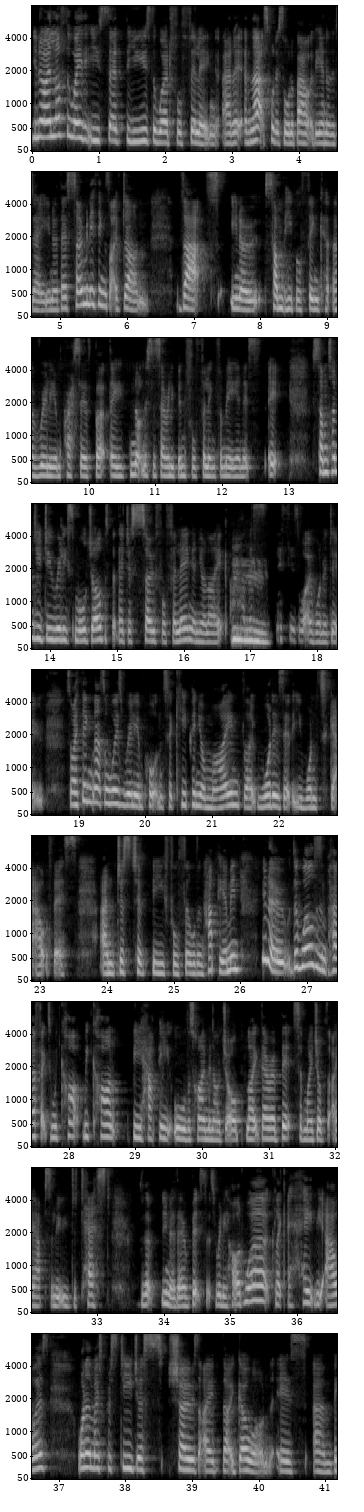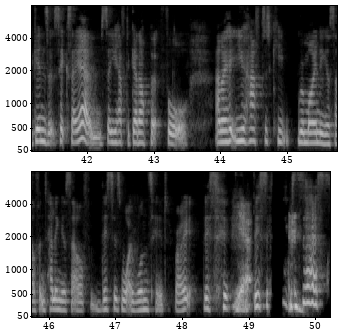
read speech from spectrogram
You know, I love the way that you said that you use the word fulfilling, and it, and that's what it's all about at the end of the day. You know, there's so many things that I've done that you know some people think are really impressive, but they've not necessarily been fulfilling for me. And it's it. Sometimes you do really small jobs, but they're just so fulfilling, and you're like, oh, mm. this this is what I want to do. So I think that's always really important to keep in your mind, like what is it that you want to get out of this, and just to be fulfilled and happy. I mean, you know, the world isn't perfect, and we can't we can't be happy all the time in our job. Like there are bits of my job that I absolutely detest. That you know, there are bits that's really hard work. Like I hate the hours. One of the most prestigious shows that I that I go on is um, begins at six a.m. So you have to get up at four, and I, you have to keep reminding yourself and telling yourself, "This is what I wanted." Right? This yeah. this is success.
